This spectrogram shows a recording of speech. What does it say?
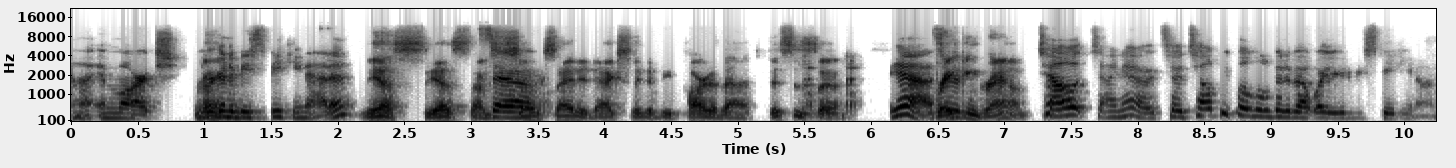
Uh, in March, right. you're going to be speaking at it. Yes, yes, I'm so, so excited actually to be part of that. This is a yeah breaking so ground. Tell I know. So tell people a little bit about what you're going to be speaking on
